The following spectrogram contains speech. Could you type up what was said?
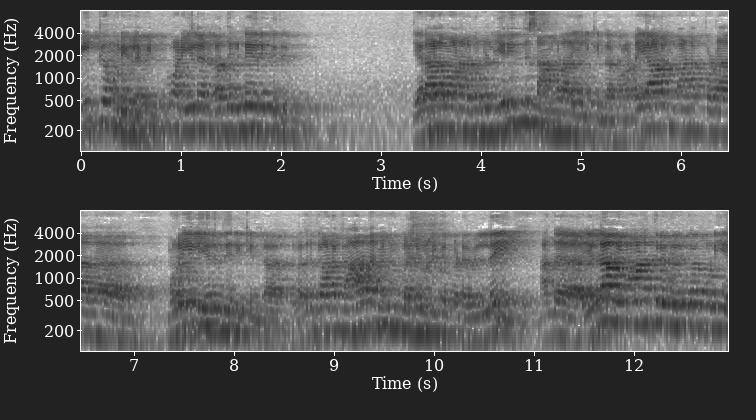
மீட்க முடியல மீட்பு பணியில நடந்துகிட்டே இருக்குது. ஏராளமானவர்கள் எரிந்து சாம்பலாக இருக்கின்றார்கள் அடையாளம் காணப்படாத முறையில் எரிந்து இருக்கின்றார்கள் அதற்கான காரணம் இன்னும் கண்டுபிடிக்கப்படவில்லை. அந்த எல்லா விமானத்திலும் இருக்கக்கூடிய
